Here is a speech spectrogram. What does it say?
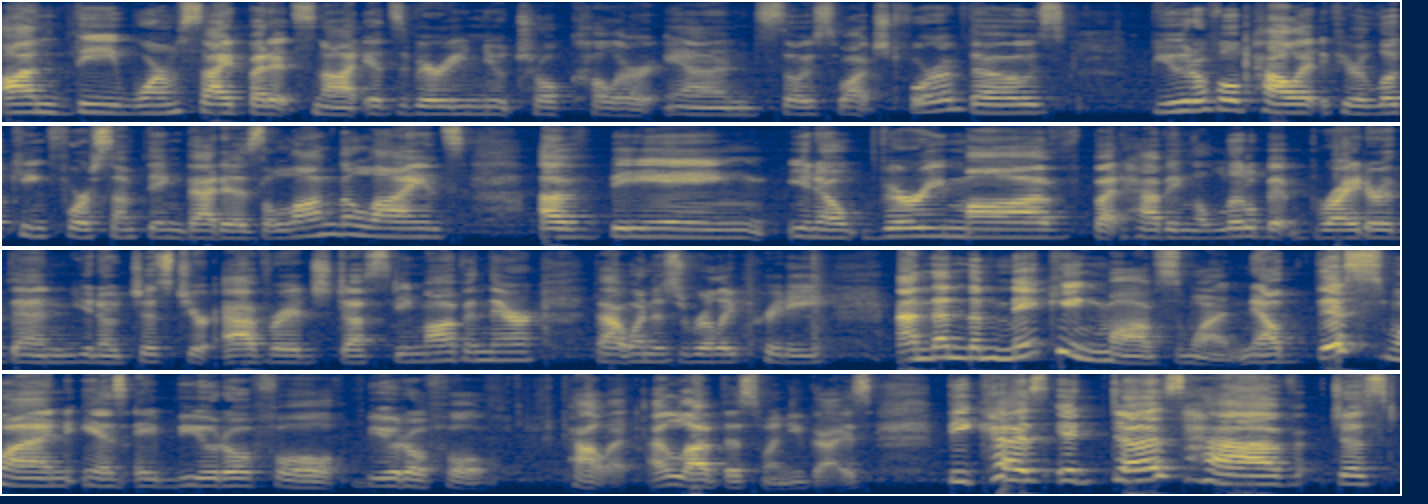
on the warm side but it's not. It's very neutral color. And so i swatched four of those beautiful palette if you're looking for something that is along the lines of being you know very mauve but having a little bit brighter than you know just your average dusty mauve in there that one is really pretty. And then the making mauves one. Now this one is a beautiful beautiful palette. I love this one you guys because it does have just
